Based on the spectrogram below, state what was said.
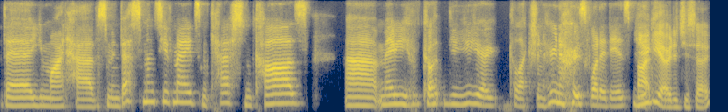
there. You might have some investments you've made, some cash, some cars. Uh, maybe you've got your Yu-Gi-Oh collection. Who knows what it is? Yu-Gi-Oh, did you say?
